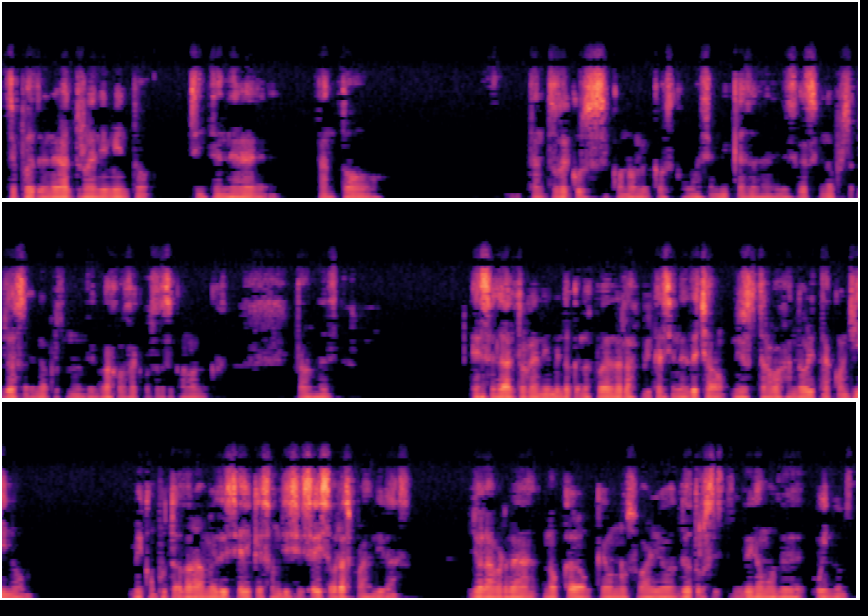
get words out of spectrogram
se puede tener alto rendimiento sin tener tanto tantos recursos económicos como es en mi caso. Yo soy una persona de bajos recursos económicos. Entonces, ese es el alto rendimiento que nos pueden dar las aplicaciones. De hecho, yo estoy trabajando ahorita con Gino. Mi computadora me dice ahí que son 16 horas prendidas. Yo la verdad no creo que un usuario de otro sistema, digamos de Windows,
